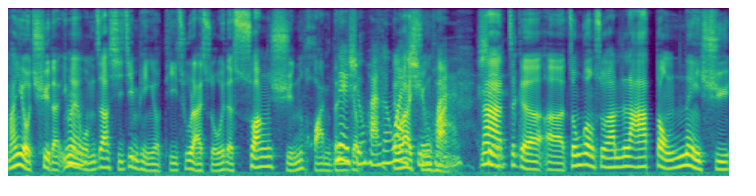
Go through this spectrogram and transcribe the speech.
蛮有趣的，因为我们知道习近平有提出来所谓的双循环的一个内循环跟外循环。那这个呃，中共说要拉动内需，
